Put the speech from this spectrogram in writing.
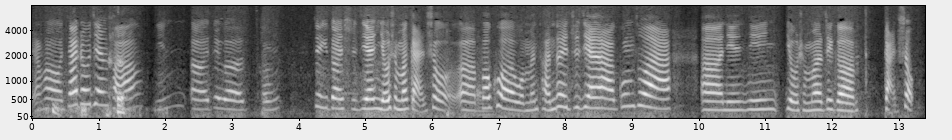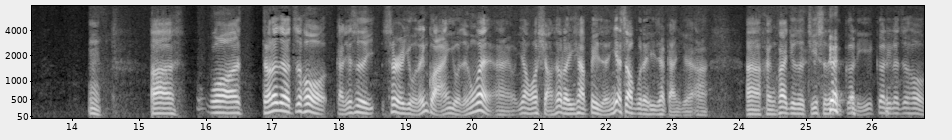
然后加州建房，您呃，这个从这一段时间有什么感受？呃，包括我们团队之间啊，工作啊，呃，您您有什么这个感受？嗯，呃，我得了这之后，感觉是事儿有人管，有人问，哎，让我享受了一下被人家照顾的一些感觉啊，啊，很快就是及时的隔离，隔离了之后。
